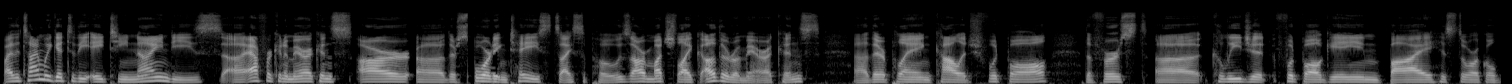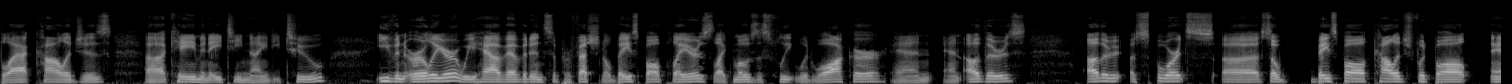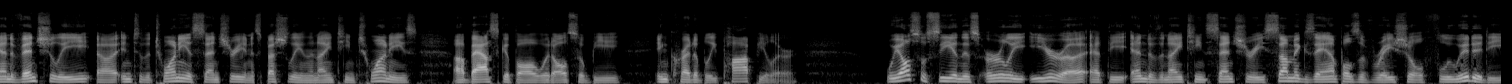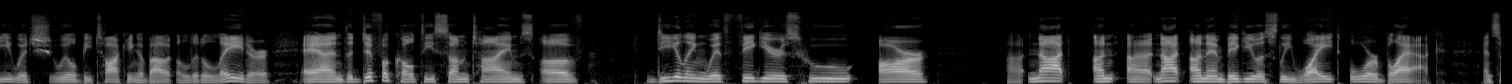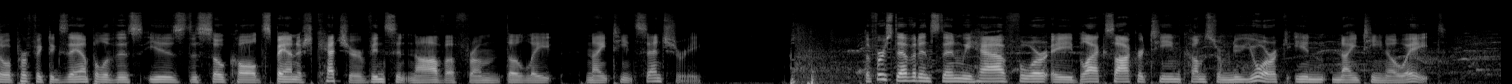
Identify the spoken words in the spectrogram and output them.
By the time we get to the 1890s, uh, African Americans are, uh, their sporting tastes, I suppose, are much like other Americans. Uh, they're playing college football. The first uh, collegiate football game by historical black colleges uh, came in 1892. Even earlier, we have evidence of professional baseball players like Moses Fleetwood Walker and, and others. Other uh, sports, so baseball, college football, and eventually uh, into the 20th century, and especially in the 1920s, uh, basketball would also be incredibly popular. We also see in this early era, at the end of the 19th century, some examples of racial fluidity, which we'll be talking about a little later, and the difficulty sometimes of dealing with figures who are uh, not un, uh, not unambiguously white or black. And so, a perfect example of this is the so called Spanish catcher, Vincent Nava, from the late 19th century. The first evidence then we have for a black soccer team comes from New York in 1908.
